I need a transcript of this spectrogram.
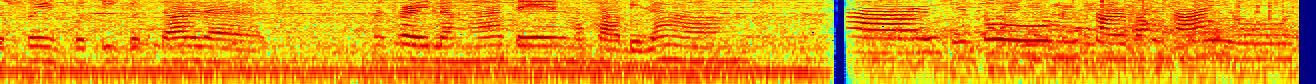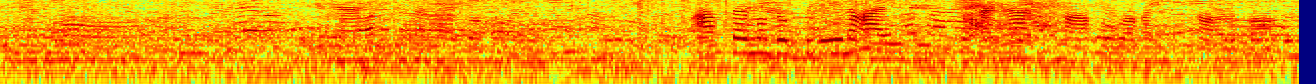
shrimp potato salad. Matry lang natin, masabi lang. Guys, ito, may Starbucks tayo. Yan, ito sa Mega Mall. After mo magbigay ng ID, dito ka na, makakuha ka ng Starbucks.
